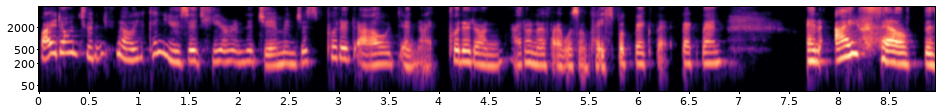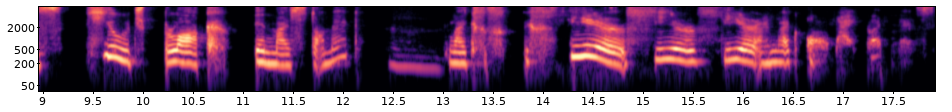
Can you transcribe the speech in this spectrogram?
why don't you, you know, you can use it here in the gym and just put it out. And I put it on, I don't know if I was on Facebook back, back then. And I felt this huge block in my stomach, mm. like f- fear, fear, fear. I'm like, oh my goodness.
